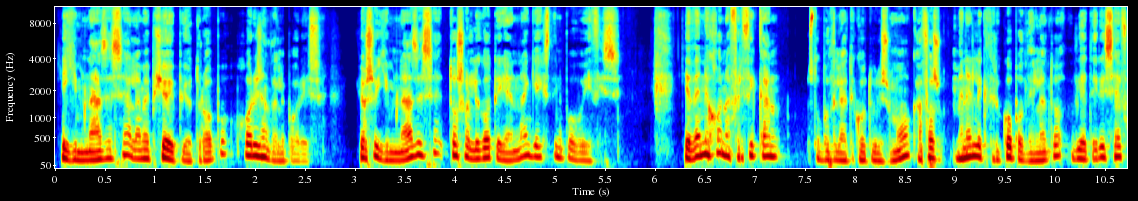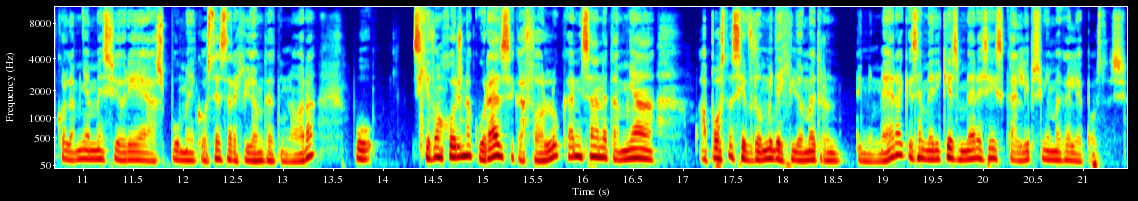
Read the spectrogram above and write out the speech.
Και γυμνάζεσαι, αλλά με πιο ήπιο τρόπο, χωρίς να ταλαιπωρήσει. Και όσο γυμνάζεσαι, τόσο λιγότερη ανάγκη έχεις την υποβοήθηση. Και δεν έχω αναφερθεί καν στο ποδηλατικό τουρισμό, καθώς με ένα ηλεκτρικό ποδήλατο διατηρείς εύκολα μια μέση ωραία, ας πούμε, 24 χιλιόμετρα την ώρα, που σχεδόν χωρίς να κουράζεσαι καθόλου, κάνεις άνετα μια απόσταση 70 χιλιόμετρων την ημέρα και σε μερικές μέρες έχεις καλύψει μια μεγάλη απόσταση.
